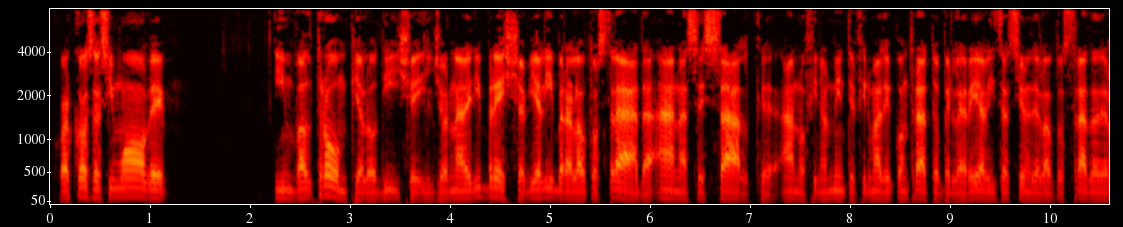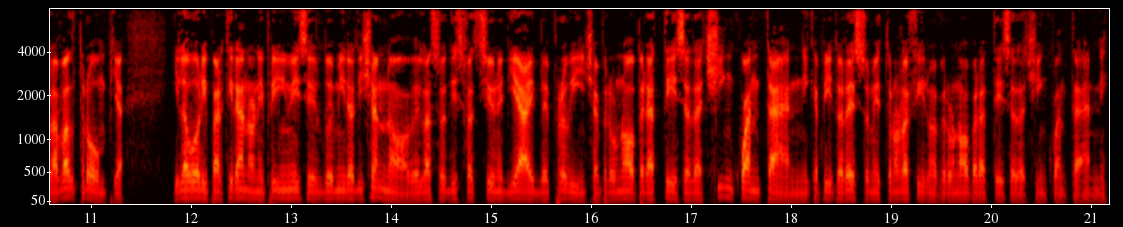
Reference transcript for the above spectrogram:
Qualcosa si muove in Valtrompia, lo dice il giornale di Brescia, via libera l'autostrada, ANAS e SALC hanno finalmente firmato il contratto per la realizzazione dell'autostrada della Valtrompia. I lavori partiranno nei primi mesi del 2019, la soddisfazione di AIB e provincia per un'opera attesa da 50 anni, capito? Adesso mettono la firma per un'opera attesa da 50 anni.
